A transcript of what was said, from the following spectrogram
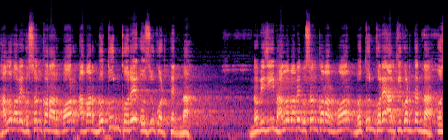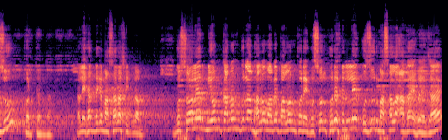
ভালোভাবে গোসল করার পর আবার নতুন করে অজু করতেন না। নবীজি ভালোভাবে গোসল করার পর নতুন করে আর কি করতেন না? অজু করতেন না। তাহলে এখান থেকে মাসালা শিখলাম। গোসলের নিয়ম কানুনগুলা ভালোভাবে পালন করে গোসল করে ফেললে অজুর মাসালা আদায় হয়ে যায়।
